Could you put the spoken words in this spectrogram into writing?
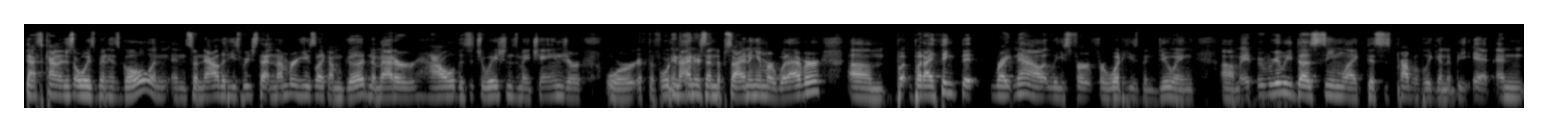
that's kind of just always been his goal. And, and so now that he's reached that number, he's like, I'm good no matter how the situations may change or or if the 49ers end up signing him or whatever. Um, but but I think that right now, at least for for what he's been doing, um, it really does seem like this is probably going to be it. And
